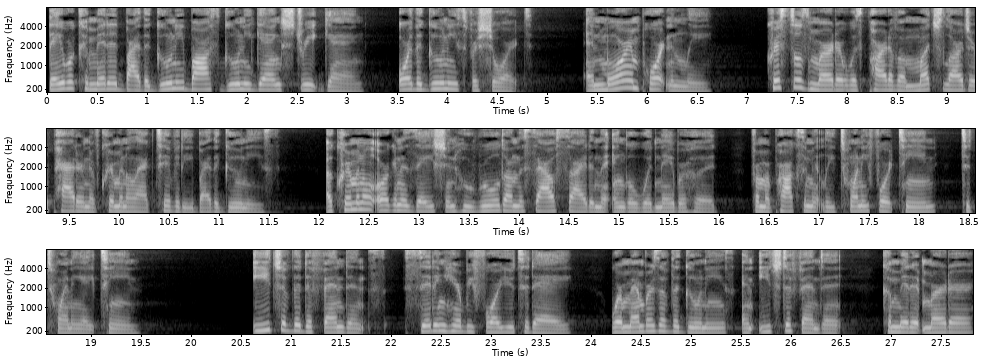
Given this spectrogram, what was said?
They were committed by the Goonie Boss Goonie Gang Street Gang, or the Goonies for short. And more importantly, Crystal's murder was part of a much larger pattern of criminal activity by the Goonies, a criminal organization who ruled on the South Side in the Englewood neighborhood from approximately 2014 to 2018. Each of the defendants sitting here before you today were members of the Goonies, and each defendant committed murder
